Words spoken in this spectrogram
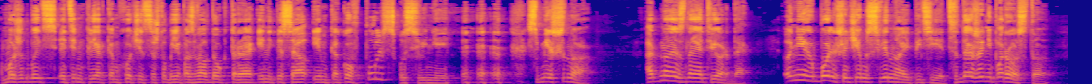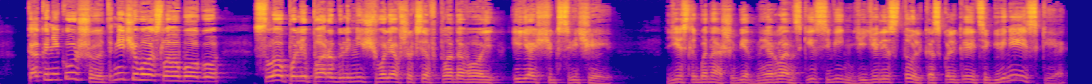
Может быть, этим клеркам хочется, чтобы я позвал доктора и написал им, каков пульс у свиней? Смешно. Одно я знаю твердо. У них больше, чем свиной аппетит, даже не по росту. Как они кушают? Ничего, слава богу. Слопали пару глинищ, валявшихся в кладовой, и ящик свечей. Если бы наши бедные ирландские свиньи ели столько, сколько эти гвинейские,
